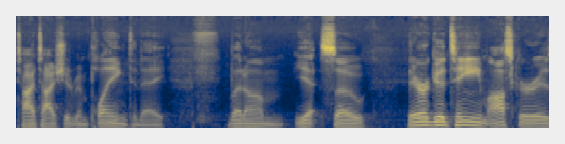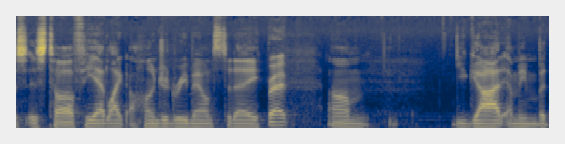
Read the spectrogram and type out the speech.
Ty Ty should have been playing today. But um, yeah. So they're a good team. Oscar is is tough. He had like hundred rebounds today Right. You got. I mean, but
